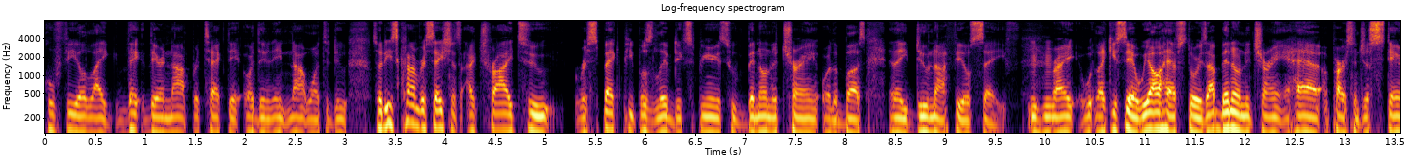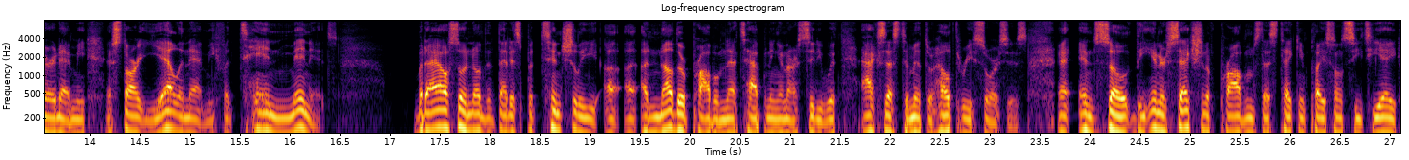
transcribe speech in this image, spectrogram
who feel like they, they're not protected or they did not want to do. So these conversations, I try to respect people's lived experience who've been on the train or the bus and they do not feel safe, mm-hmm. right? Like you said, we all have stories. I've been on the train and had a person just staring at me and start yelling at me for 10 minutes. But I also know that that is potentially a, a, another problem that's happening in our city with access to mental health resources. And, and so the intersection of problems that's taking place on CTA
